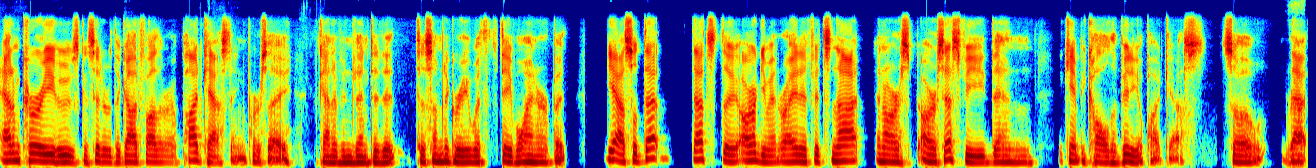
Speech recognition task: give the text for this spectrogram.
Adam Curry, who's considered the godfather of podcasting per se, kind of invented it to some degree with Dave Winer. But yeah, so that that's the argument, right? If it's not an RS, RSS feed, then it can't be called a video podcast. So that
